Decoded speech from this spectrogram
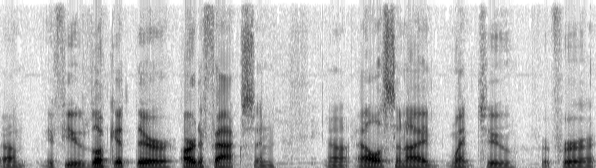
Um, if you look at their artifacts and uh, Alice and I went to, for, for,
